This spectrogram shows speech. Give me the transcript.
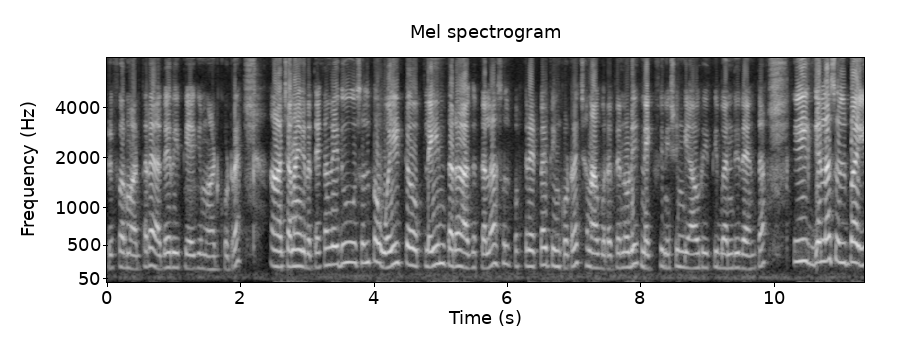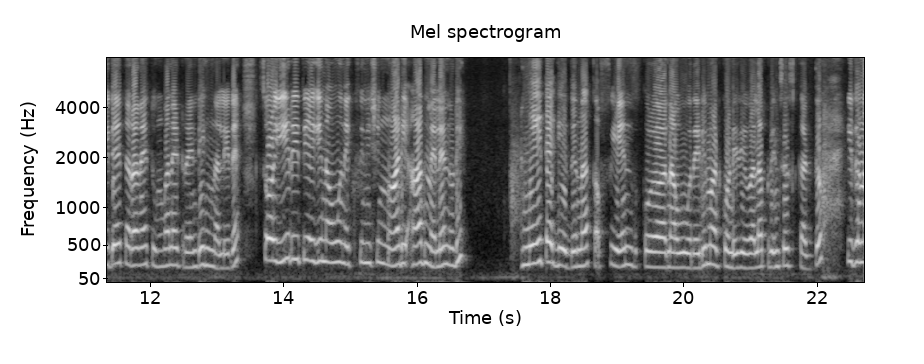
ಪ್ರಿಫರ್ ಮಾಡ್ತಾರೆ, ಅದೇ ರೀತಿಯಾಗಿ ಮಾಡಿಕೊಟ್ರೆ ಚೆನ್ನಾಗಿರುತ್ತೆ. ಯಾಕಂದ್ರೆ ಇದು ಸ್ವಲ್ಪ ವೈಟ್ ಪ್ಲೇನ್ ತರ ಆಗುತ್ತಲ್ಲ. ಸ್ವಲ್ಪ ಥ್ರೆಡ್ ಪೈಪಿಂಗ್ ಕೊಟ್ರೆ ಚೆನ್ನಾಗಿ ಬರುತ್ತೆ. ನೋಡಿ ನೆಕ್ ಫಿನಿಶಿಂಗ್ ಯಾವ ರೀತಿ ಬಂದಿದೆ ಅಂತ. ಈಗೆಲ್ಲ ಸ್ವಲ್ಪ ಇದೇ ತರಾನೇ ತುಂಬಾನೇ ಟ್ರೆಂಡಿಂಗ್ ನಲ್ಲಿದೆ. ಸೊ ಈ ರೀತಿಯಾಗಿ ನಾವು ನೆಕ್ ಫಿನಿಶಿಂಗ್ ಮಾಡಿ ಆದ್ಮೇಲೆ ನೋಡಿ ನೀಟಾಗಿ ಇದನ್ನ ಕಫ್ ಏನು ನಾವು ರೆಡಿ ಮಾಡ್ಕೊಂಡಿದ್ದೀವಲ್ಲ ಪ್ರಿನ್ಸಸ್ ಕಟ್ದು ಇದನ್ನ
